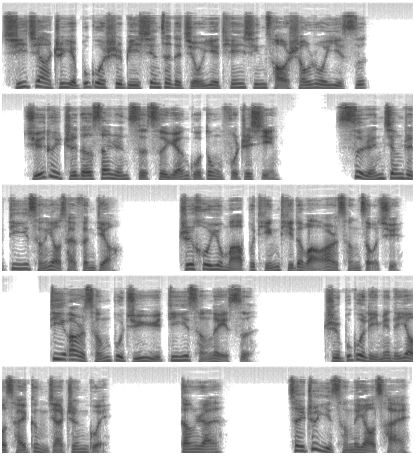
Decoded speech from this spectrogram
其价值也不过是比现在的九叶天心草稍弱一丝，绝对值得三人此次远古洞府之行。四人将这第一层药材分掉之后，又马不停蹄的往二层走去。第二层布局与第一层类似，只不过里面的药材更加珍贵。当然，在这一层的药材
